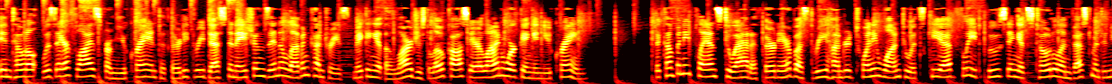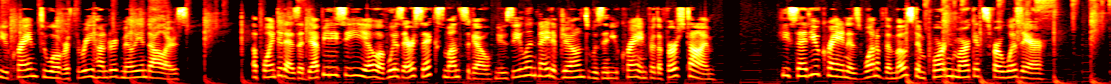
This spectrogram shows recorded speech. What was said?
In total, Wizz Air flies from Ukraine to 33 destinations in 11 countries, making it the largest low-cost airline working in Ukraine. The company plans to add a third Airbus 321 to its Kiev fleet, boosting its total investment in Ukraine to over $300 million. Appointed as a deputy CEO of Wizz Air six months ago, New Zealand native Jones was in Ukraine for the first time. He said Ukraine is one of the most important markets for Wizz Air.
